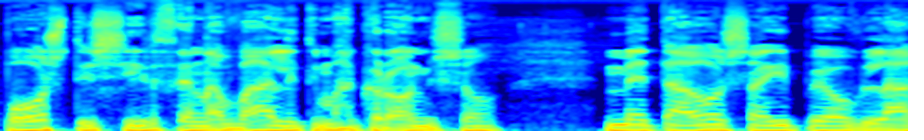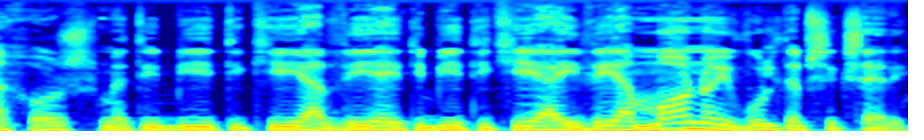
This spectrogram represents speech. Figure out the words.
Πώς της ήρθε να βάλει τη Μακρόνισο με τα όσα είπε ο Βλάχος, με την ποιητική αδεία ή την ποιητική αηδία. Μόνο η βούλτεψη ξέρει.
